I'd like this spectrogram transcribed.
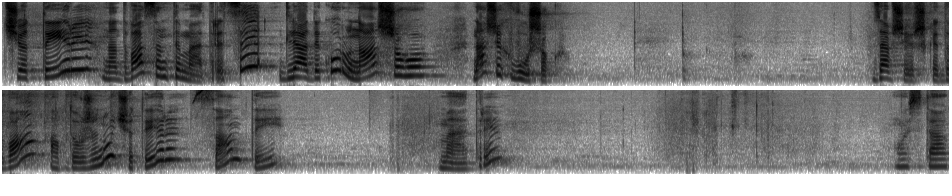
4 на 2 см. Це для декору нашого, наших вушок. Завширшки 2, а в довжину 4 сантиметри. Ось так.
